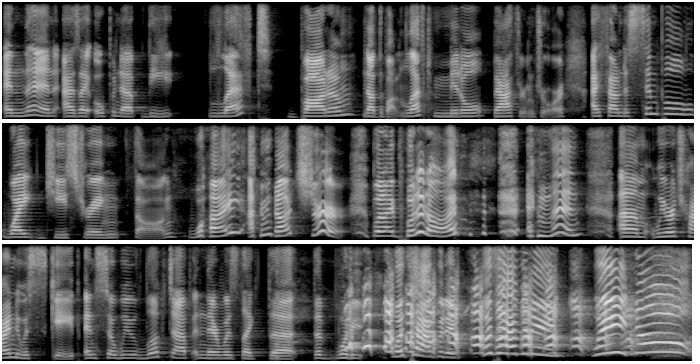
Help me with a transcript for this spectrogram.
and then as I opened up the left bottom, not the bottom, left middle bathroom drawer, I found a simple white G string thong. Why? I'm not sure, but I put it on. and then um, we were trying to escape. And so we looked up and there was like the, the what you, what's happening? What's happening? Wait, no.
